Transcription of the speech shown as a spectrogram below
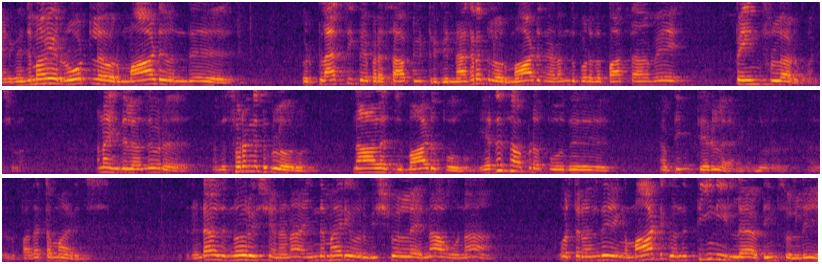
எனக்கு நிஜமாகவே ரோட்டில் ஒரு மாடு வந்து ஒரு பிளாஸ்டிக் பேப்பரை சாப்பிட்டுக்கிட்டு இருக்கு. நகரத்தில் ஒரு மாடு நடந்து போகிறத பார்த்தாவே பெயின்ஃபுல்லாக இருக்கும் ஆக்சுவலாக ஆனால் இதில் வந்து ஒரு அந்த சுரங்கத்துக்குள்ளே ஒரு நாலஞ்சு மாடு போகும். எதை சாப்பிட போகுது அப்படின்னு தெரில எனக்கு வந்து ஒரு ஒரு பதட்டமாக இருந்துச்சு. ரெண்டாவது இன்னொரு விஷயம் என்னென்னா இந்த மாதிரி ஒரு விஷுவலில் என்ன ஆகும்னா ஒருத்தர் வந்து எங்கள் மாட்டுக்கு வந்து தீனி இல்லை அப்படின்னு சொல்லி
